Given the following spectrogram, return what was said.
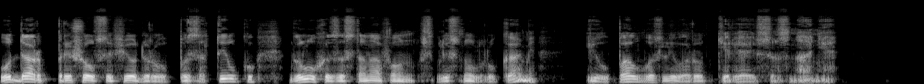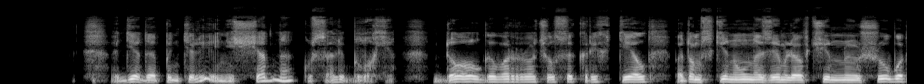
Удар пришелся Федору по затылку. Глухо застонав, он всплеснул руками и упал возле ворот, теряя сознание. Деда Пантелея нещадно кусали блохи. Долго ворочался, кряхтел, потом скинул на землю овчинную шубу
